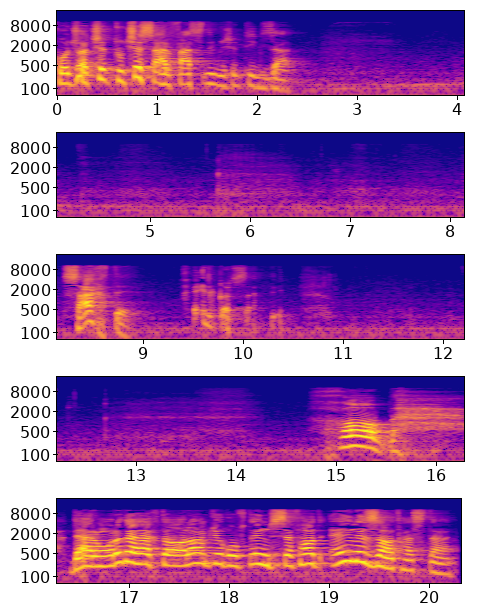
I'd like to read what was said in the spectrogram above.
کجا, چه تو چه سرفصلی میشه تیک زد؟ سخته. خیلی کار سخته. خب در مورد حق تعالی هم که گفته این صفات عین ذات هستند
